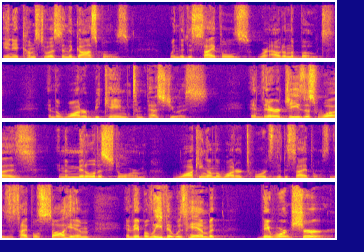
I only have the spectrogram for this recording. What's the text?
And it comes to us in the Gospels when the disciples were out on the boat and the water became tempestuous. And there Jesus was in the middle of a storm, walking on the water towards the disciples. The disciples saw him and they believed it was him, but they weren't sure.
